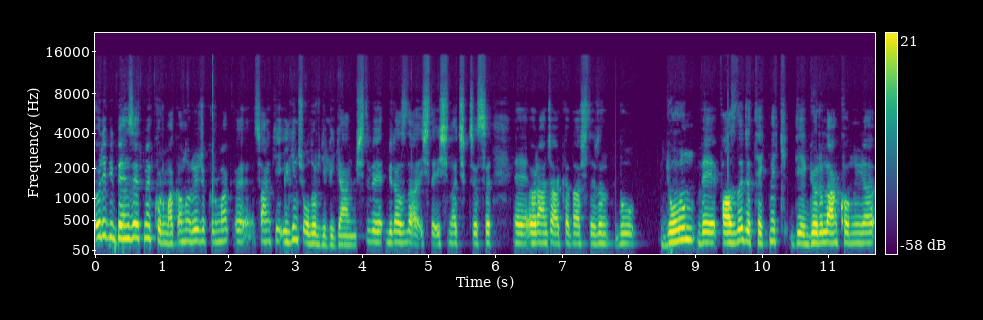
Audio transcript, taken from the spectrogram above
Öyle bir benzetme kurmak, analoji kurmak e, sanki ilginç olur gibi gelmişti ve biraz da işte işin açıkçası e, öğrenci arkadaşların bu yoğun ve fazlaca teknik diye görülen konuya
